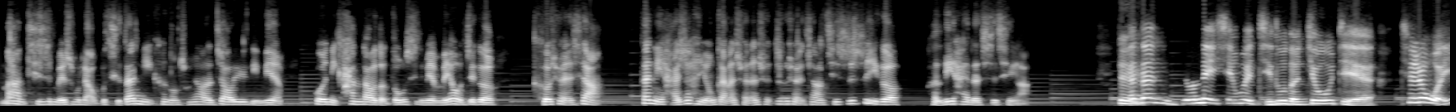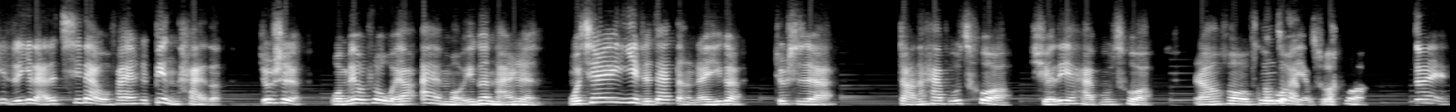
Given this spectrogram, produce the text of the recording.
那其实没什么了不起。但你可能从小的教育里面，或者你看到的东西里面没有这个可选项，但你还是很勇敢的选择选这个选项，其实是一个很厉害的事情啊。对，但你就内心会极度的纠结。其实我一直以来的期待，我发现是病态的，就是我没有说我要爱某一个男人，我其实一直在等着一个就是。长得还不错，学历还不错，然后工作也不错，对，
